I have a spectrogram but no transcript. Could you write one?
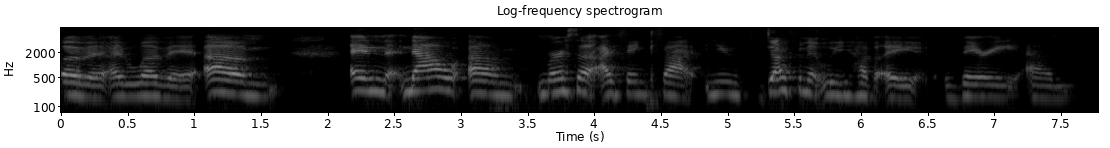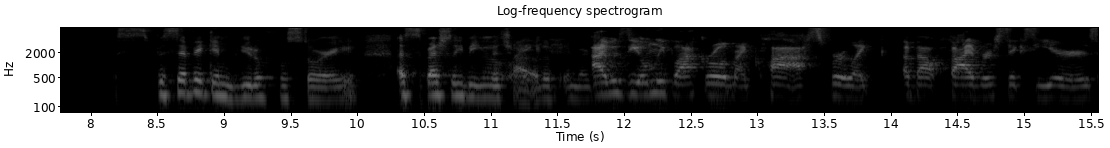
love it. I love it. Um, and now, um, Marissa, I think that you definitely have a very um, specific and beautiful story, especially being the child like, of immigrants. I was the only black girl in my class for like about five or six years.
